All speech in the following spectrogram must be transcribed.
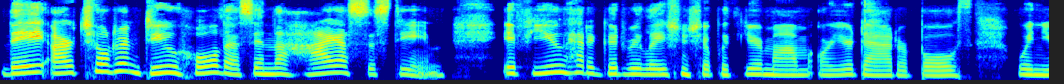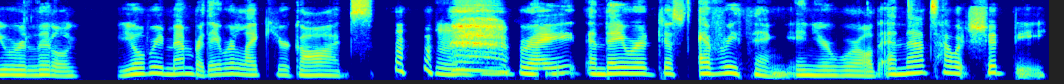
they our children do hold us in the highest esteem if you had a good relationship with your mom or your dad or both when you were little you'll remember they were like your gods, mm-hmm. right? And they were just everything in your world. And that's how it should be.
